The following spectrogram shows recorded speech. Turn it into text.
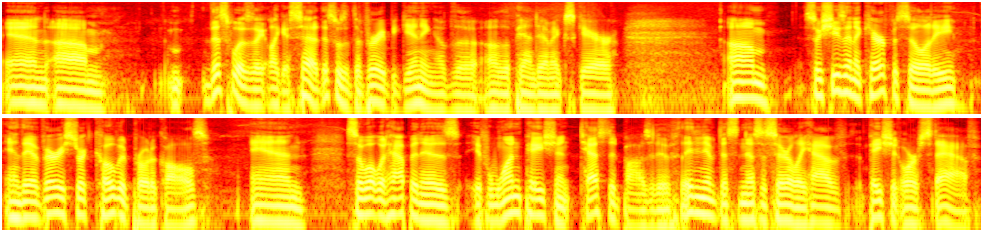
And um, this was, like I said, this was at the very beginning of the, of the pandemic scare. Um, so she's in a care facility, and they have very strict COVID protocols. And So what would happen is if one patient tested positive, they didn't have to necessarily have patient or staff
